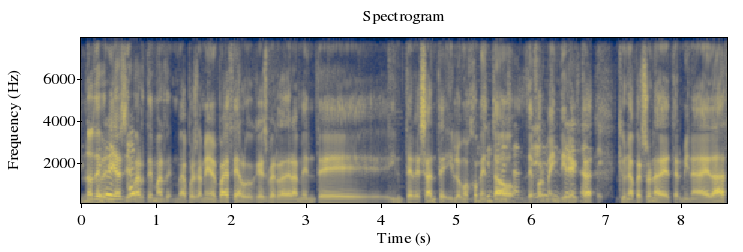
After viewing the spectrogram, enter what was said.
No deberías Entonces, llevarte más de... Pues a mí me parece algo que es verdaderamente interesante y lo hemos comentado de forma indirecta que una persona de determinada edad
